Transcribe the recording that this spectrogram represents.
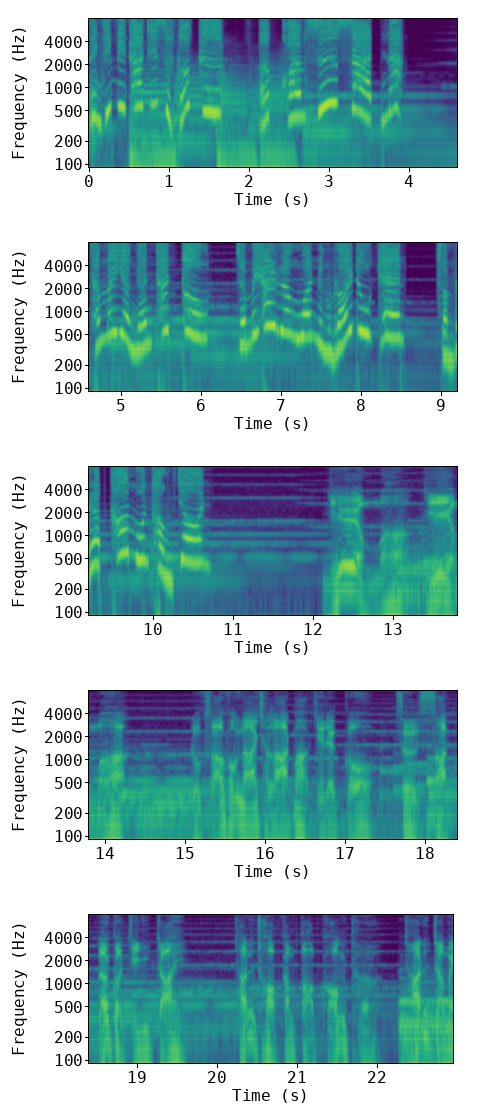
สิ่งที่มีค่าที่สุดก็คือ เอบความซื่อสัตย์นะถ้าไม่อย่างนั้นท่านคง จะไม่ให้รางวัลหนึ่งร้อยดูแคนสำหรับข้อมูลของโจร เยี่ยมมาก เยี่ยมมาก ลูกสาวของนายฉลาดมากเจเดโก ซื่อสัตย์แล้วก็จริงใจ ฉันชอบคำตอบของเธอ ฉันจะไม่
